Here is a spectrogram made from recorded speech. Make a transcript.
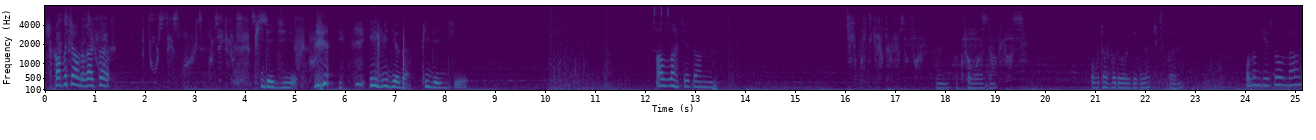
Şu kapı çaldı kapı. Pideci. İlk videoda pideci. Allah cezanı. Nerede bak o orada. O bu tarafa doğru geliyor. Çık yukarı. Oğlum gizli ol lan.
